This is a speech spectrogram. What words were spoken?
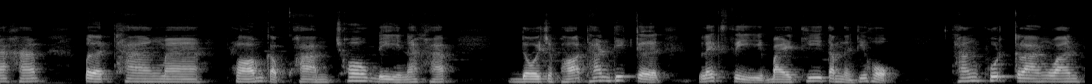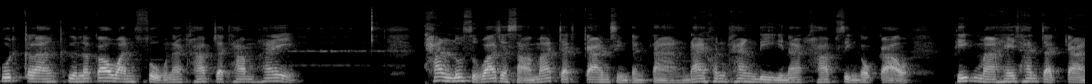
นะครับ เปิดทางมาพร้อมกับความโชคดีนะครับ โดยเฉพาะท่านที่เกิดเลข 4 ใบที่ตำแหน่งที่ 6 ทั้งพุธกลางวันพุธกลางคืนแล้วก็วันศุกร์นะครับ จะทำให้ ท่านรู้สึกว่าจะสามารถจัดการสิ่งต่างๆ ได้ค่อนข้างดีนะครับ สิ่งเก่าๆ พลิกมาให้ท่านจัดการ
